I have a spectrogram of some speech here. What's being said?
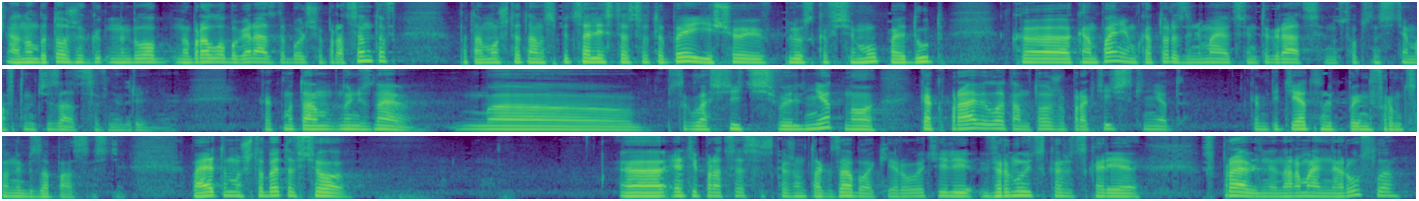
оно бы тоже набрало, набрало бы гораздо больше процентов, потому что там специалисты СУТП еще и плюс ко всему пойдут к компаниям, которые занимаются интеграцией, ну, собственно, систем автоматизации внедрения. Как мы там, ну не знаю, э, согласитесь вы или нет, но, как правило, там тоже практически нет компетентность по информационной безопасности. Поэтому, чтобы это все, э, эти процессы, скажем так, заблокировать или вернуть, скажем, скорее в правильное, нормальное русло,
